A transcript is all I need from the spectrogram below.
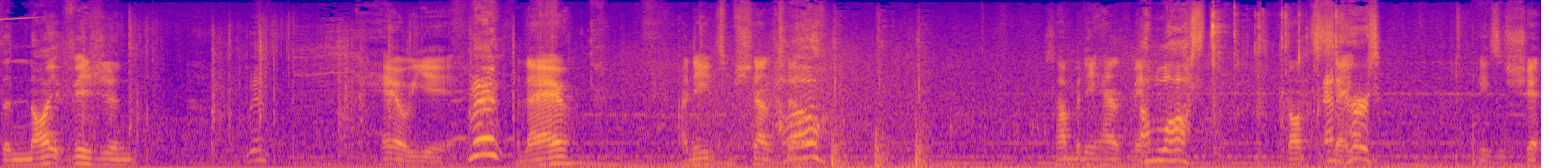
the night vision. Hell yeah. Hello? I need some shelter. Hello? Somebody help me. I'm lost God's and sake. hurt. Piece of shit.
